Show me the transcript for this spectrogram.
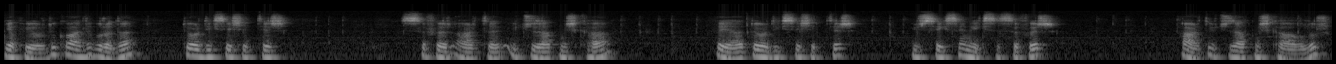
yapıyorduk. O halde burada 4x eşittir 0 artı 360k veya 4x eşittir 180 eksi 0 artı 360k olur.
